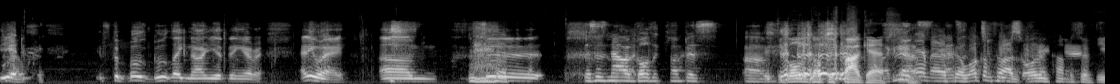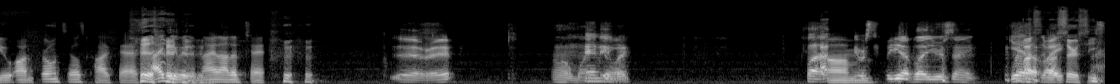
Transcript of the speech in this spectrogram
Yeah. It's the most bootleg Narnia thing ever. Anyway, um, to... this is now a Golden Compass. Um, the Golden Compass podcast. Hey, America, welcome to our Golden Compass review on Throne Tales podcast. I give it a nine out of ten. Yeah, right. Oh my anyway. god. But, um, but yeah, but you were saying. Yeah, about, like, about Cersei.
